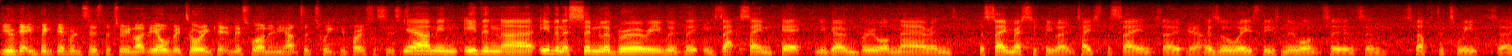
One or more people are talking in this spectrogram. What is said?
You were getting big differences between like the old Victorian kit and this one, and you had to tweak your processes. to- Yeah, I mean, even uh, even a similar brewery with the exact same kit, you go and brew on there, and the same recipe won't taste the same. So Yeah. there's always these nuances and stuff to tweak. So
